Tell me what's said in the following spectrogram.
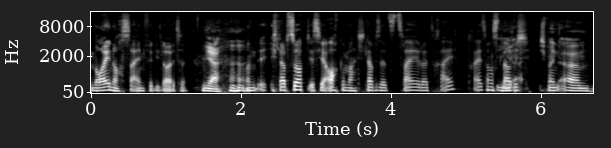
neu noch sein für die Leute. Ja. und ich glaube, so habt ihr es ja auch gemacht. Ich glaube, es sind jetzt zwei oder drei, drei Songs, glaube ja, ich. Ich meine, ähm,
